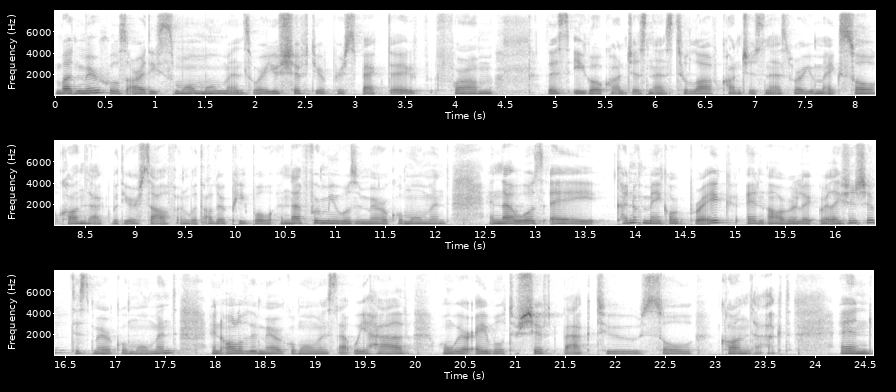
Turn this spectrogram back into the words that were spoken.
But miracles are these small moments where you shift your perspective from this ego consciousness to love consciousness where you make soul contact with yourself and with other people. And that for me was a miracle moment. And that was a kind of make or break in our rela- relationship this miracle moment. And all of the miracle moments that we have when we're able to shift back to soul contact. And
